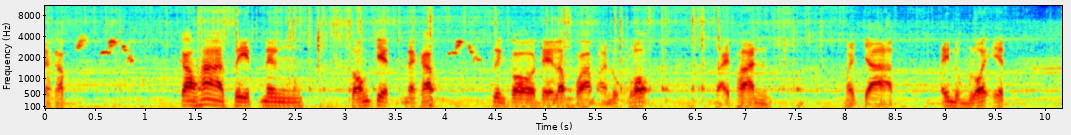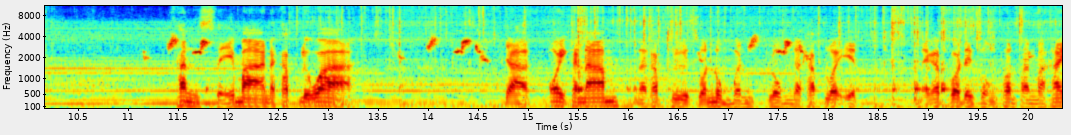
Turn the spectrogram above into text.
นะครับ 95เศษ1 27 นะครับ ซึ่งก็ได้รับความอนุเคราะห์สายพันธุ์มาจากไอ้หนุ่มร้อยเอ็ดท่านเสมานะครับ หรือว่า จากอ้อยขนามนะครับ คือสวนหนุ่มเมืองลมนะครับร้อยเอ็ดนะครับ ก็ได้ส่งท่อนพันธุ์มาให้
